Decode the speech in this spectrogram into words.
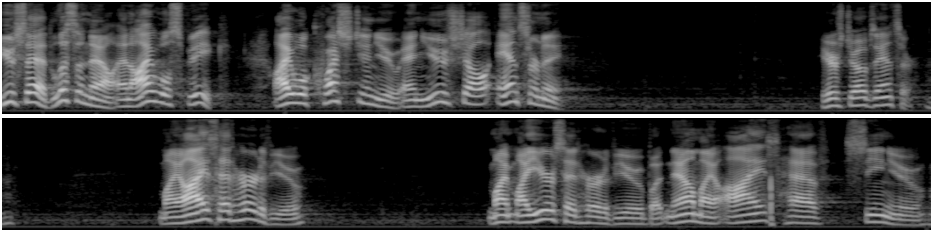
You said, Listen now, and I will speak. I will question you, and you shall answer me. Here's Job's answer My eyes had heard of you, my, my ears had heard of you, but now my eyes have seen you.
